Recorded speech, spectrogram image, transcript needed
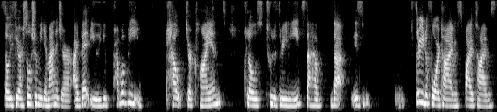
so if you're a social media manager i bet you you probably helped your client close two to three leads that have that is three to four times five times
